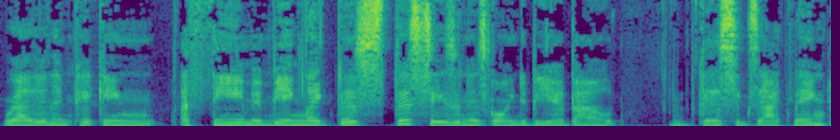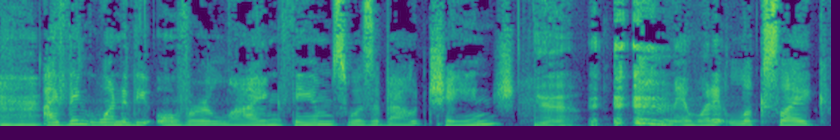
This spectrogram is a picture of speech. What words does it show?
rather than picking a theme and being like this this season is going to be about this exact thing i think one of the overlying themes was about change. Yeah. and what it looks like,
